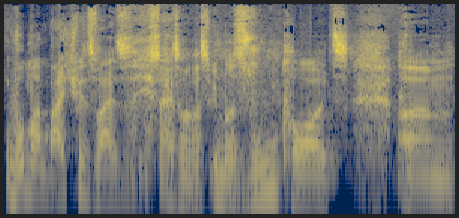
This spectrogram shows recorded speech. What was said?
wo man beispielsweise, ich sage jetzt mal was über Zoom-Calls, ähm,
